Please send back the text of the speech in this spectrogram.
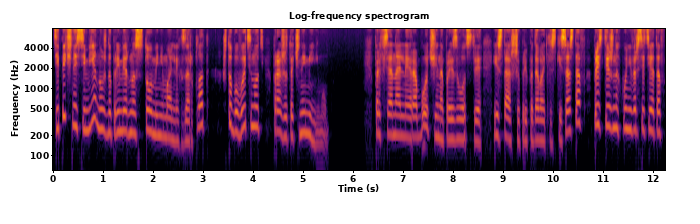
Типичной семье нужно примерно 100 минимальных зарплат, чтобы вытянуть прожиточный минимум. Профессиональные рабочие на производстве и старший преподавательский состав престижных университетов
